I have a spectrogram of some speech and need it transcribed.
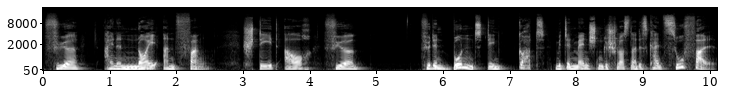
für einen Neuanfang, steht auch für für den Bund, den Gott mit den Menschen geschlossen hat. Es ist kein Zufall,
